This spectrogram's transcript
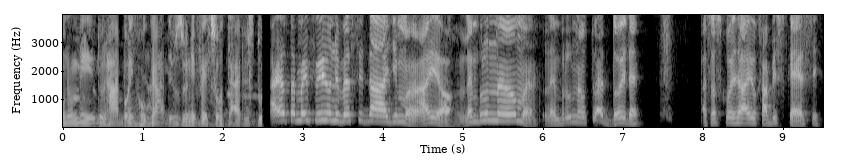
no meio do rabo enrugado e os universitários do Aí eu também fiz universidade, mano. Aí, ó. Lembro não, mano. Lembro não. Tu é doido, é? Essas coisas aí o cabo esquece.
